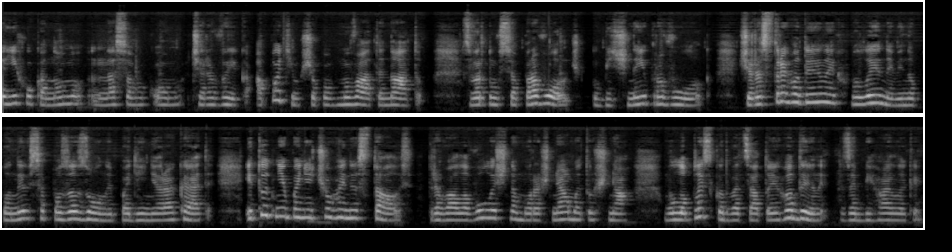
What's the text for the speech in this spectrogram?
їх у канону носовиком черевика, а потім, щоб обмивати натовп, звернувся праворуч у бічний провулок. Через три години хвилини він опинився поза зоною падіння ракети, і тут ніби нічого й не сталося. Тривала вулична мурашня метушня. Було близько 20-ї години. Забігайлики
